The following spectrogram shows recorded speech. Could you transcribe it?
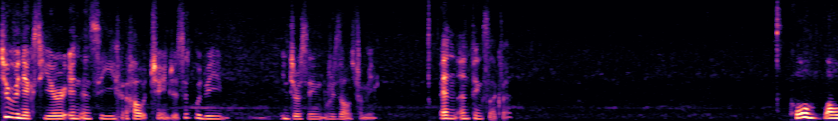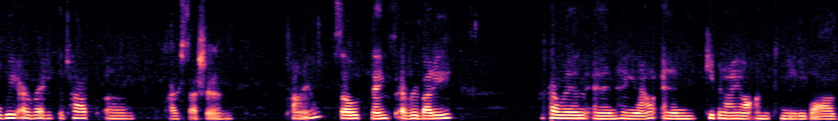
to the next year and and see how it changes. It would be interesting results for me, and and things like that. Cool. Well, we are right at the top of our session time. So thanks everybody for coming and hanging out and keep an eye out on the community blog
